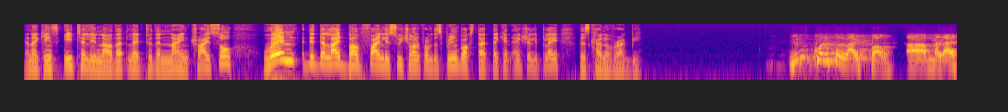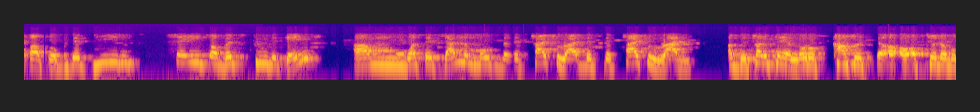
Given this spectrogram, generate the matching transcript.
and against Italy now that led to the nine tries. So, when did the light bulb finally switch on from the Springboks that they can actually play this kind of rugby? You don't call it a light bulb, um, a light bulb, but there's been shades of it through the games um, what they've done the most is that they've tried to run, they've, they've tried to run, uh, they've tried to play a lot of counter uh, of turnover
